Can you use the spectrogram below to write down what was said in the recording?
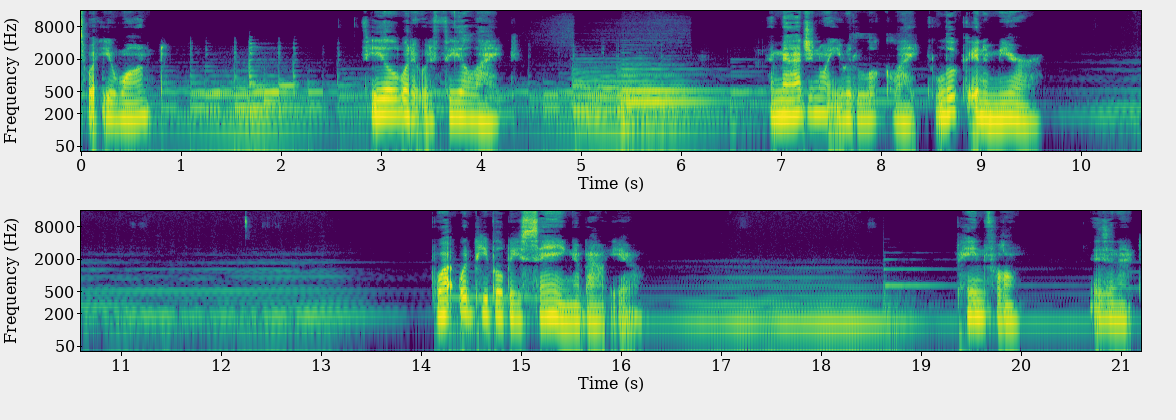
What you want? Feel what it would feel like. Imagine what you would look like. Look in a mirror. What would people be saying about you? Painful, isn't it?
